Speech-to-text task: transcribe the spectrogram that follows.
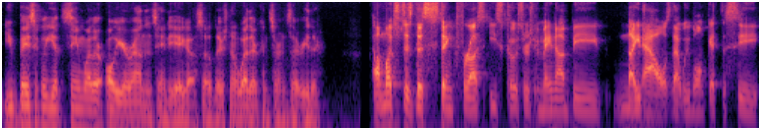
You basically get the same weather all year round in San Diego, so there's no weather concerns there either. How much does this stink for us East Coasters who may not be night owls that we won't get to see,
